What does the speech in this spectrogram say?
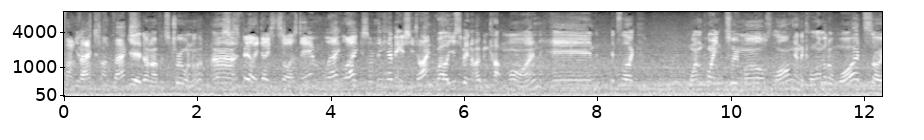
Fun you know, facts, fun facts. yeah, don't know if it's true or not. Uh, It's a fairly decent sized dam, lake, lake sort of thing. How big is she, Tone? Well, it used to be an open cut mine, and it's like 1.2 miles long and a kilometre wide, so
